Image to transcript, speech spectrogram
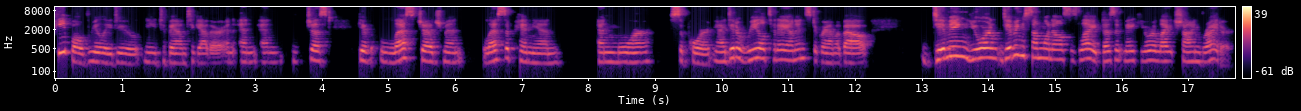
people really do need to band together and and and just give less judgment less opinion and more support. You know i did a reel today on instagram about dimming your dimming someone else's light doesn't make your light shine brighter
